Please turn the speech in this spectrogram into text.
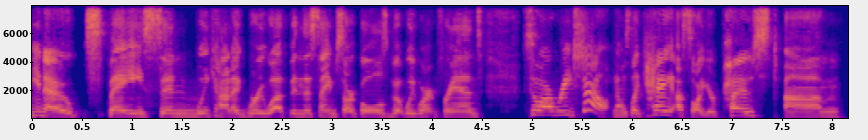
you know, space and we kind of grew up in the same circles, but we weren't friends. So I reached out and I was like, Hey, I saw your post. Um,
